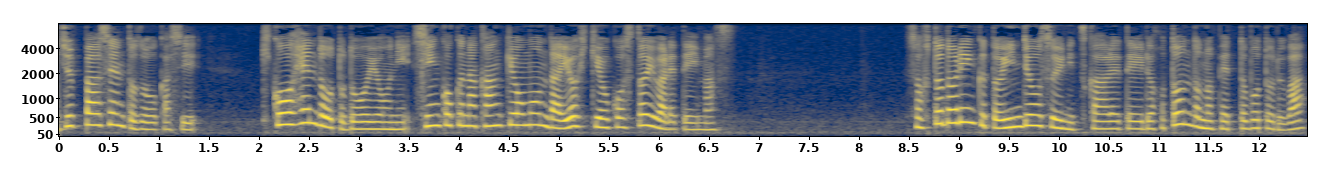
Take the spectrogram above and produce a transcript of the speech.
20%増加し気候変動と同様に深刻な環境問題を引き起こすと言われています。ソフトドリンクと飲料水に使われているほとんどのペットボトルは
